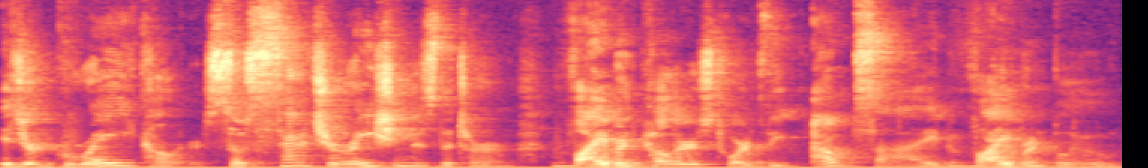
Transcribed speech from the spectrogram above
is your gray colors. So saturation is the term. Vibrant colors towards the outside, vibrant blue,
